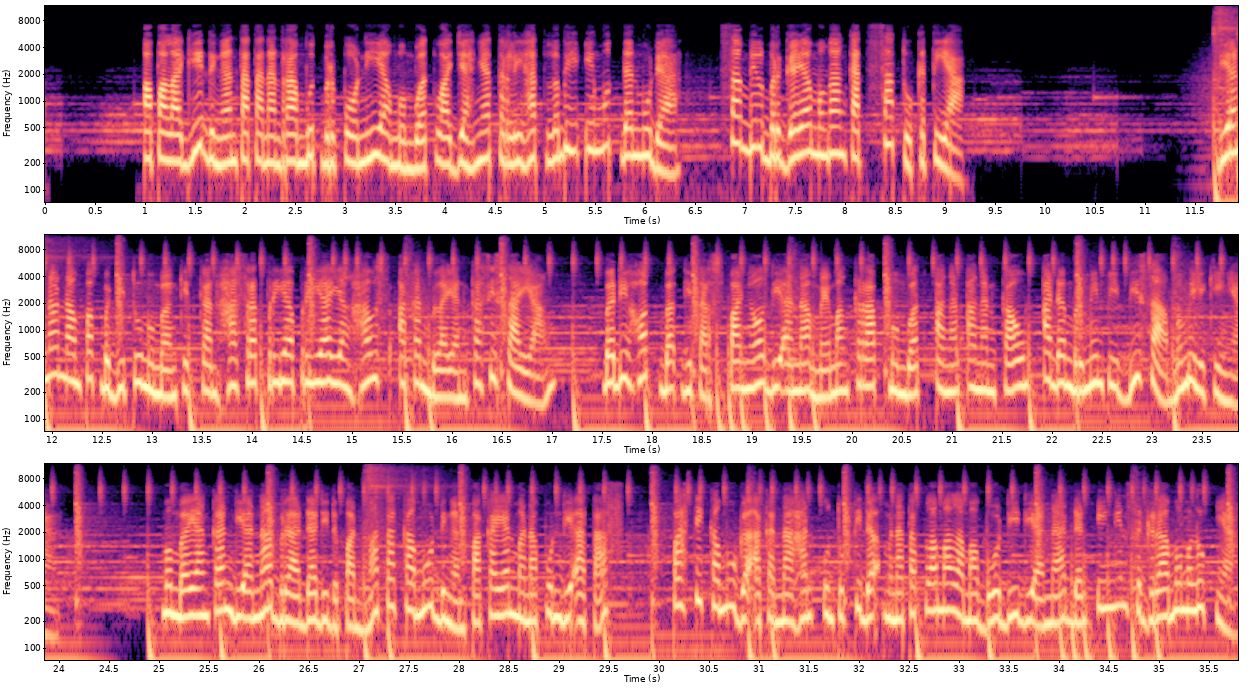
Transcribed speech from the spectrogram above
Apalagi dengan tatanan rambut berponi yang membuat wajahnya terlihat lebih imut dan muda, sambil bergaya mengangkat satu ketiak. Diana nampak begitu membangkitkan hasrat pria-pria yang haus akan belayan kasih sayang. Body hot bak gitar Spanyol Diana memang kerap membuat angan-angan kaum Adam bermimpi bisa memilikinya. Membayangkan Diana berada di depan mata kamu dengan pakaian mana pun di atas, pasti kamu gak akan nahan untuk tidak menatap lama-lama body Diana dan ingin segera memeluknya.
